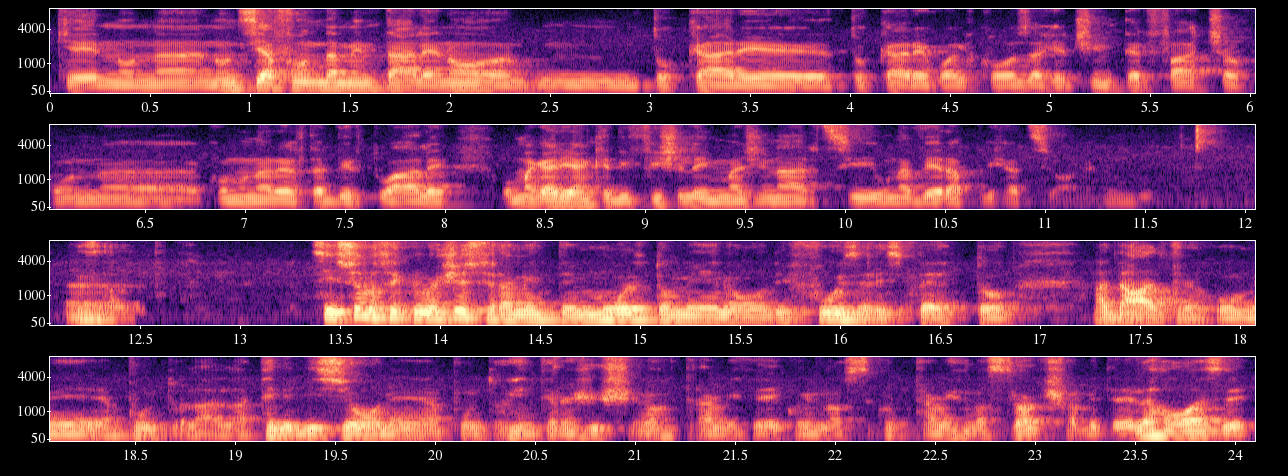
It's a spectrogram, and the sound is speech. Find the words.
che non, non sia fondamentale no? toccare, toccare, qualcosa che ci interfaccia con, con, una realtà virtuale o magari anche difficile immaginarsi una vera applicazione. Quindi, eh, esatto. Sì, sono tecnologie sicuramente molto meno diffuse rispetto ad altre come appunto la, la televisione appunto che interagisce no? tramite, con il nostro, tramite il nostro occhio, ci fa vedere le cose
